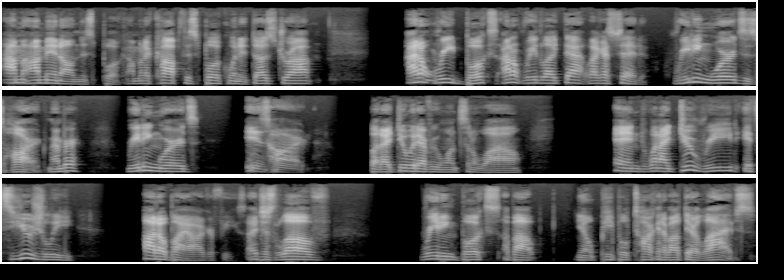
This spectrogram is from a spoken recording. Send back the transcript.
I'm I'm in on this book. I'm gonna cop this book when it does drop. I don't read books. I don't read like that. Like I said, reading words is hard. Remember, reading words is hard, but I do it every once in a while. And when I do read, it's usually autobiographies. I just love reading books about you know people talking about their lives.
